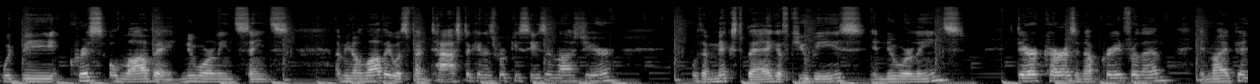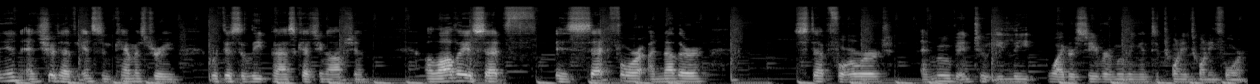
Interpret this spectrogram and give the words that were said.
would be Chris Olave, New Orleans Saints. I mean, Olave was fantastic in his rookie season last year with a mixed bag of QBs in New Orleans. Derek Carr is an upgrade for them, in my opinion, and should have instant chemistry with this elite pass catching option. Olave is set f- is set for another step forward and move into elite wide receiver moving into 2024.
